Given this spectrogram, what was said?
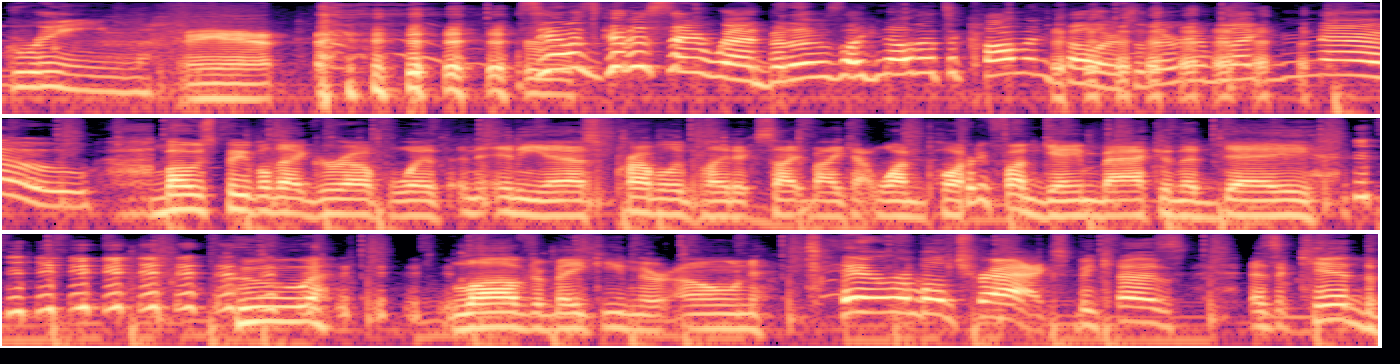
Green. Yeah. See, I was gonna say red, but I was like, no, that's a common color. So they were gonna be like, no. most people that grew up with an NES probably played Excitebike at one point. Pretty fun game back in the day. Who loved making their own terrible tracks because as a kid, the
